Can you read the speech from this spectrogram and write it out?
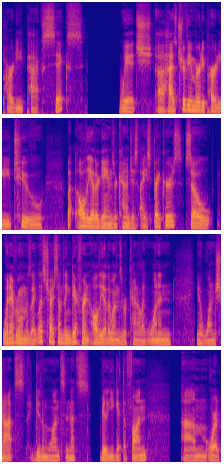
Party Pack 6, which uh, has Trivia Murder Party 2 but all the other games are kind of just icebreakers. So when everyone was like, "Let's try something different," all the other ones were kind of like one and you know one shots, like do them once, and that's really you get the fun. Um, or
